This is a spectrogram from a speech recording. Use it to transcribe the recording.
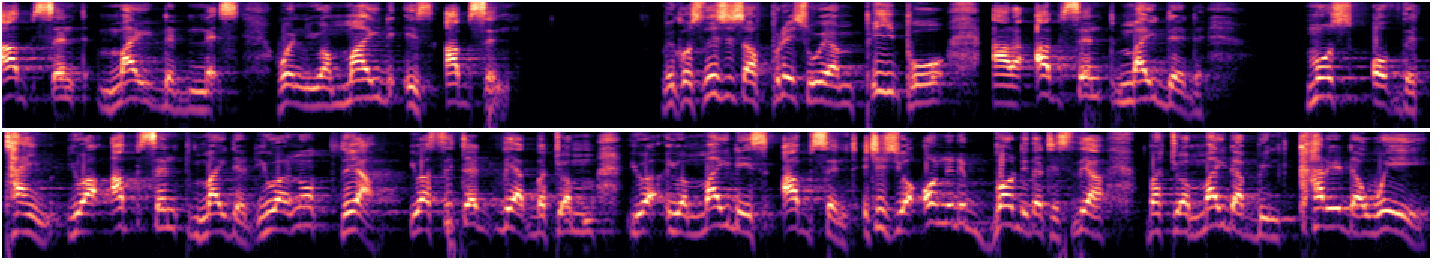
absent mindedness when your mind is absent because this is a place where people are absent minded most of the time. You are absent minded. You are not there. You are seated there, but your, your, your mind is absent. It is your only body that is there, but your mind have been carried away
